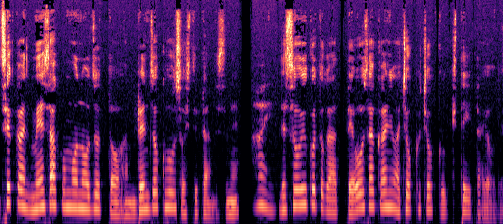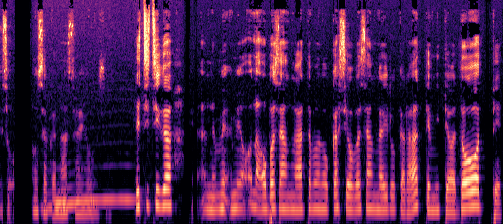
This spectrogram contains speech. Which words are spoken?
世界の名作ものをずっとあの連続放送してたんですね。はい。で、そういうことがあって、大阪にはちょくちょく来ていたようです。大阪の朝日放送。で、父が、あの、め妙なおばさんが、頭のおかしいおばさんがいるから会ってみてはどうって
